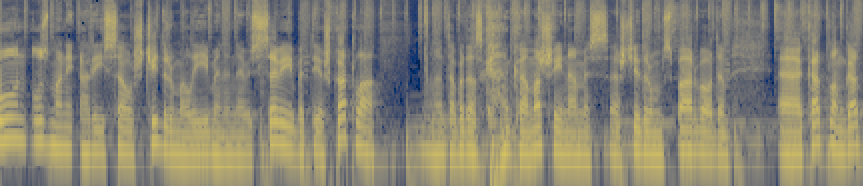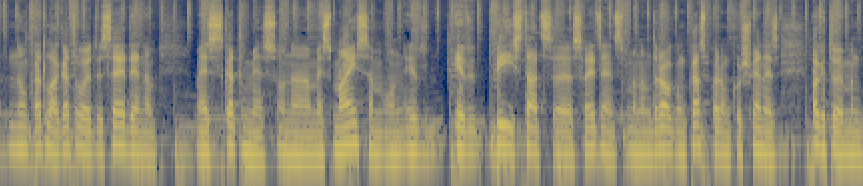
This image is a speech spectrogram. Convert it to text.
Un uzmani arī savu šķidruma līmeni, nevis sevī, bet tieši katlā. Uh, Tāpat kā, kā mašīnā mēs šķidrumus pārbaudām. Katlam, gat, nu, katlā gatavojoties ēdienam, mēs skatāmies un uh, mēs maisam. Ir, ir bijis tāds uh, sveiciens manam draugam Kasparam, kurš vienreiz pagatavoja man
